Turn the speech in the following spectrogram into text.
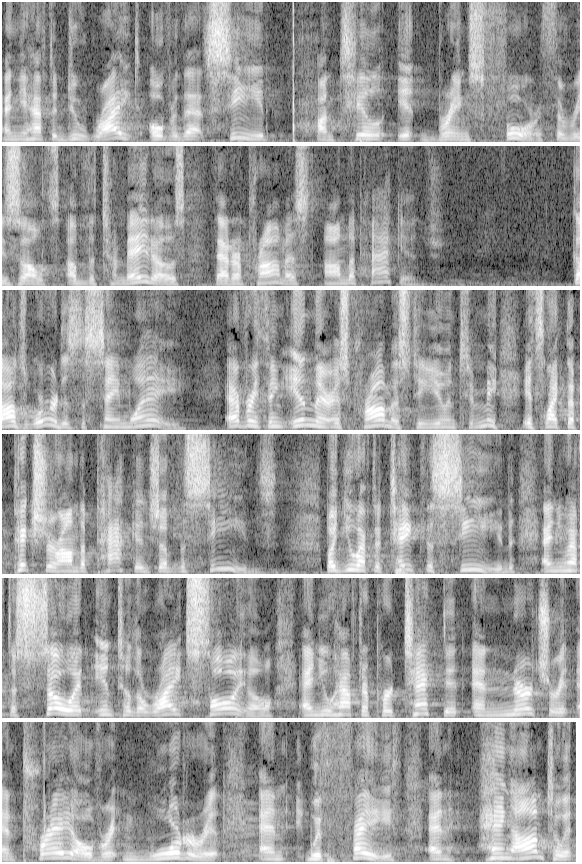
and you have to do right over that seed until it brings forth the results of the tomatoes that are promised on the package. God's word is the same way. Everything in there is promised to you and to me. It's like the picture on the package of the seeds. But you have to take the seed and you have to sow it into the right soil and you have to protect it and nurture it and pray over it and water it and with faith and hang on to it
